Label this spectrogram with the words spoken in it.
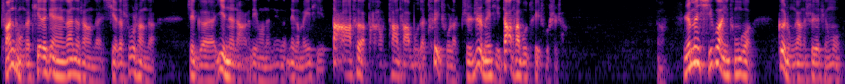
传统的贴在电线杆子上的、写在书上的、这个印在哪个地方的那个那个媒体，大特大大踏步的退出了，纸质媒体大踏步退出市场。啊，人们习惯于通过各种各样的视觉屏幕，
